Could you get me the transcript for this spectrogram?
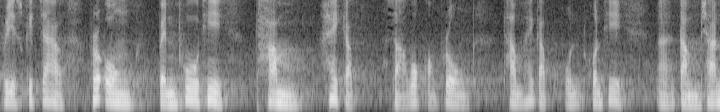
พระเยซูคริสต์เจ้า พระองค์เป็นผู้ที่ทำให้กับสาวกของพระองค์ทำให้กับคนคนที่ต่ำชั้น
